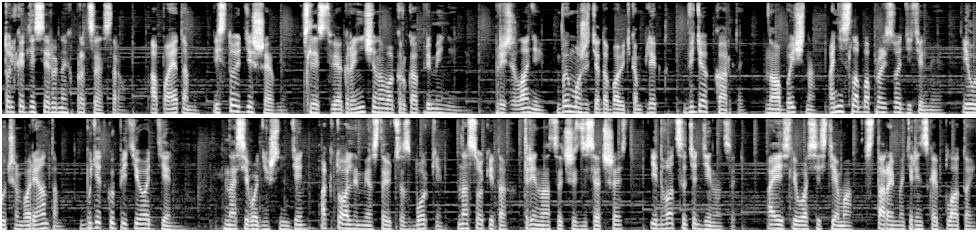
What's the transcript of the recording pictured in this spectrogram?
только для серверных процессоров, а поэтому и стоит дешевле вследствие ограниченного круга применения. При желании вы можете добавить комплект видеокартой, но обычно они слабопроизводительные и лучшим вариантом будет купить ее отдельно. На сегодняшний день актуальными остаются сборки на сокетах 1366 и 2011. А если у вас система старой материнской платой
